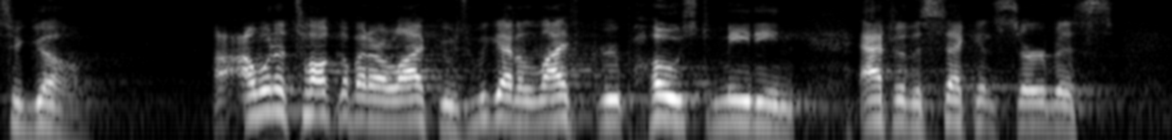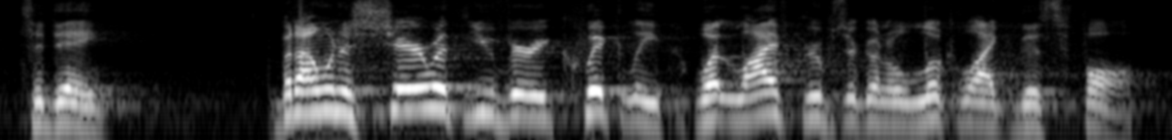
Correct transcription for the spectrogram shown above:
to go. I want to talk about our life groups. We got a life group host meeting after the second service today. But I want to share with you very quickly what life groups are going to look like this fall.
